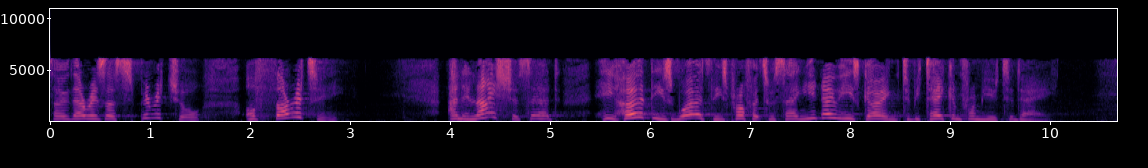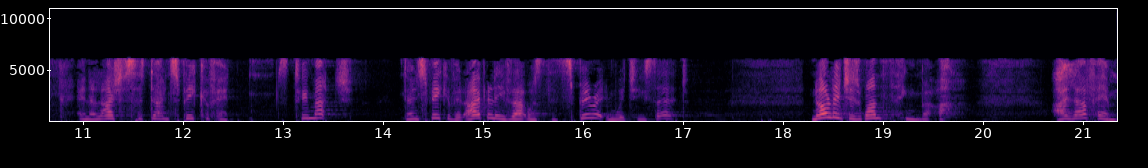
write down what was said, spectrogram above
So there is a spiritual authority. And Elisha said, he heard these words these prophets were saying, You know, he's going to be taken from you today. And Elisha said, Don't speak of it. It's too much. Don't speak of it. I believe that was the spirit in which he said. Knowledge is one thing, but uh, I love him.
